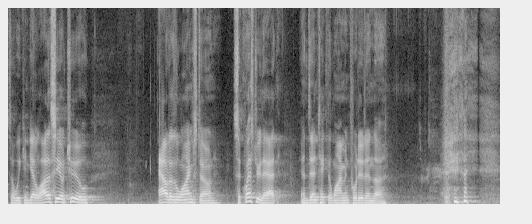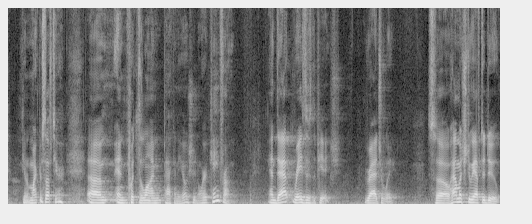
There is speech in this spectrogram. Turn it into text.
So we can get a lot of CO2 out of the limestone, sequester that, and then take the lime and put it in the, you know, Microsoft here, um, and put the lime back in the ocean where it came from. And that raises the pH gradually. So how much do we have to do?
